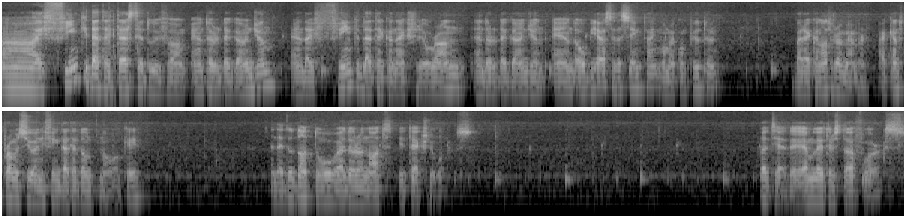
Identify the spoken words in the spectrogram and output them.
Uh, I think that I tested with um, Enter the Gungeon, and I think that I can actually run Enter the Gungeon and OBS at the same time on my computer. But I cannot remember. I can't promise you anything that I don't know, okay? and I do not know whether or not it actually works. But yeah, the emulator stuff works.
